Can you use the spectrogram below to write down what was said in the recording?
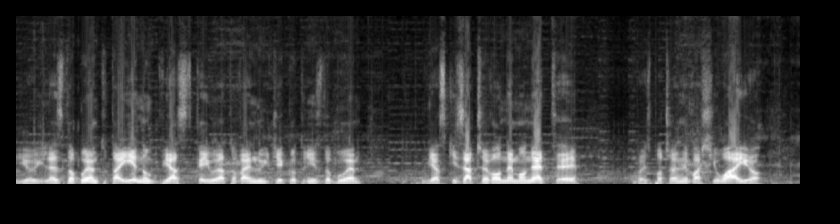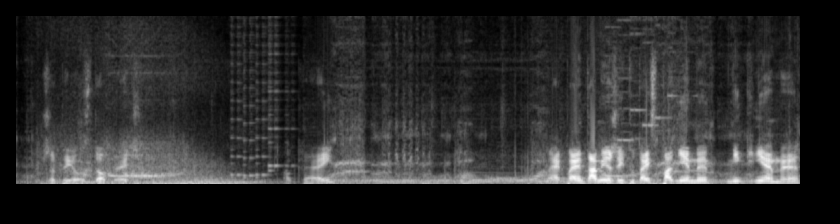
I o ile zdobyłem tutaj jedną gwiazdkę i uratowałem Luigiego, to nie zdobyłem gwiazdki za czerwone monety, bo jest potrzebny właśnie Wario, żeby ją zdobyć. Okej. No, jak pamiętamy, jeżeli tutaj spadniemy, nie giniemy,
